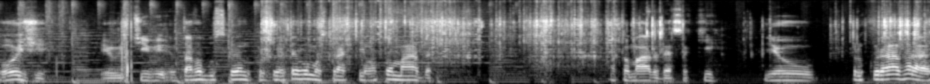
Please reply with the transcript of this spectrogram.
Hoje eu estive, eu estava buscando, porque eu até vou mostrar aqui uma tomada, uma tomada dessa aqui, e eu procurava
